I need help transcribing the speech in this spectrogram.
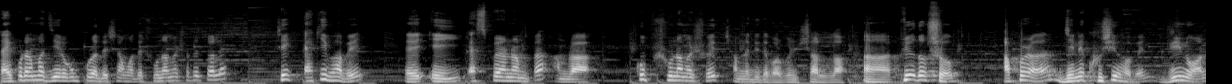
টাইকোডার্মা যেরকম পুরো দেশে আমাদের সুনামের সাথে চলে ঠিক একইভাবে এই অ্যাসপেরা নামটা আমরা খুব সুনামের সহিত সামনে দিতে পারব ইনশাল্লাহ প্রিয় দর্শক আপনারা জেনে খুশি হবেন গ্রিন ওয়ান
